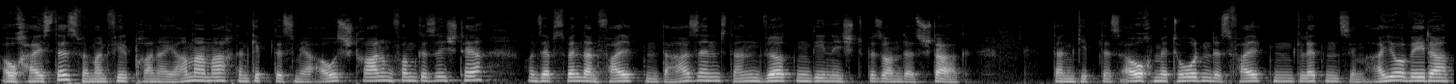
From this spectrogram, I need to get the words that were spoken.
Auch heißt es, wenn man viel Pranayama macht, dann gibt es mehr Ausstrahlung vom Gesicht her und selbst wenn dann Falten da sind, dann wirken die nicht besonders stark. Dann gibt es auch Methoden des Faltenglättens im Ayurveda.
